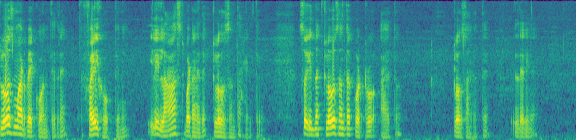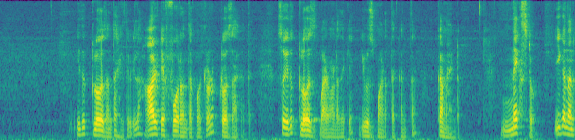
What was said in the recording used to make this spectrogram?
ಕ್ಲೋಸ್ ಮಾಡಬೇಕು ಅಂತಿದ್ರೆ ಫೈಲ್ಗೆ ಹೋಗ್ತೀನಿ. ಇಲ್ಲಿ ಲಾಸ್ಟ್ ಬಟನ್ ಇದೆ ಕ್ಲೋಸ್ ಅಂತ ಹೇಳ್ತೀವಿ. ಸೊ ಇದನ್ನ ಕ್ಲೋಸ್ ಅಂತ ಕೊಟ್ಟರು ಆಯಿತು. ಕ್ಲೋಸ್ ಆಗುತ್ತೆ. ಇಲ್ಲದರಿಗೆ ಇದು ಕ್ಲೋಸ್ ಅಂತ ಹೇಳ್ತೀವಿ. ಇಲ್ಲ ಆಲ್ಟ್ ಎಫ್ ಫೋರ್ ಅಂತ ಕೊಟ್ಟರು ಕ್ಲೋಸ್ ಆಗುತ್ತೆ. ಸೊ ಇದು ಕ್ಲೋಸ್ ಮಾಡೋದಕ್ಕೆ ಯೂಸ್ ಮಾಡತಕ್ಕಂಥ ಕಮ್ಯಾಂಡು ನೆಕ್ಸ್ಟು ಈಗ ನಾನು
